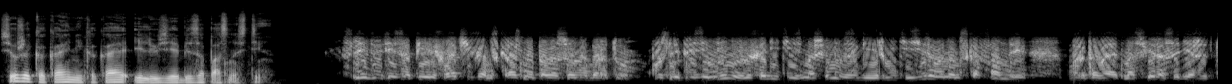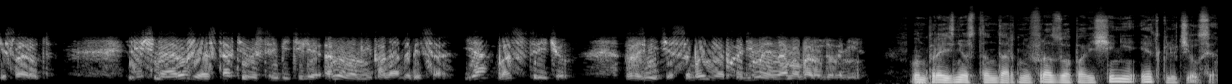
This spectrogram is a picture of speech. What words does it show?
все же какая-никакая иллюзия безопасности. Следуйте за перехватчиком с красной полосой на борту. После приземления выходите из машины в загерметизированном скафандре. Бортовая атмосфера содержит кислород. Личное оружие оставьте в истребителе, оно вам не понадобится. Я вас встречу. Возьмите с собой необходимое нам оборудование. Он произнес стандартную фразу оповещения и отключился.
